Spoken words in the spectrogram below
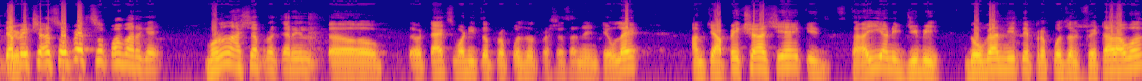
त्यापेक्षा सोप्यात सोपा मार्ग आहे. म्हणून अशा प्रकारे टॅक्स वाढीचं प्रपोजल प्रशासनाने ठेवलंय. आमची अपेक्षा अशी आहे की स्थायी आणि जीबी दोघांनी ते प्रपोजल फेटाळावं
